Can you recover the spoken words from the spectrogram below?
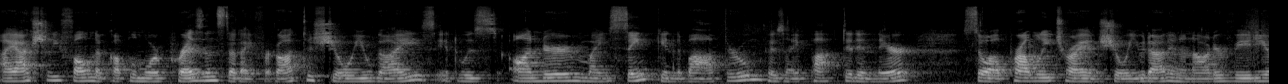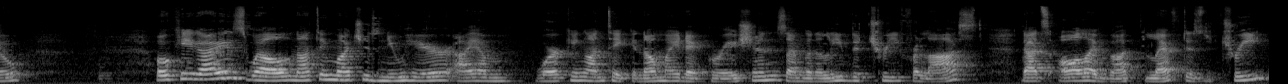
I actually found a couple more presents that I forgot to show you guys. It was under my sink in the bathroom because I packed it in there. So I'll probably try and show you that in another video. Okay guys, well nothing much is new here. I am working on taking down my decorations. I'm to leave the tree for last. That's all I've got left is the tree.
